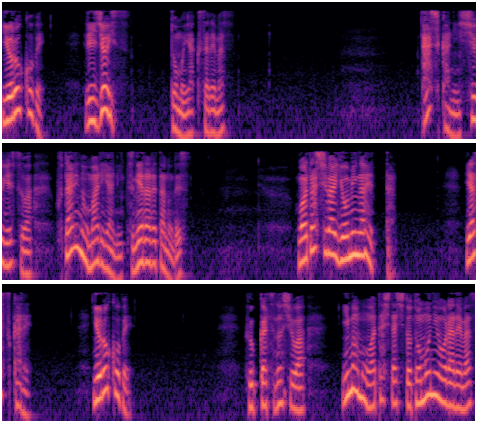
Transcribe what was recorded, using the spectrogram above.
喜べ、リジョイスとも訳されます。確かに主イエスは二人のマリアに告げられたのです。私は蘇った。安かれ。喜べ。復活の主は今も私たちと共におられます。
